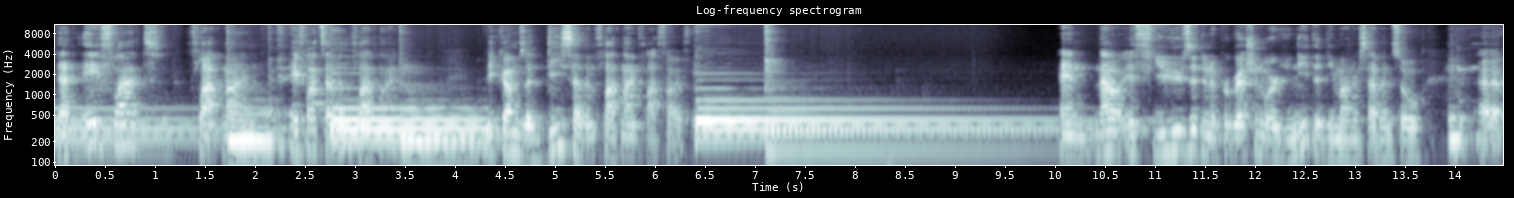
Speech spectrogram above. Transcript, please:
That A flat, flat 9, A flat 7, flat 9 becomes a D7, flat 9, flat 5. And now if you use it in a progression where you need a D minor 7, so uh,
